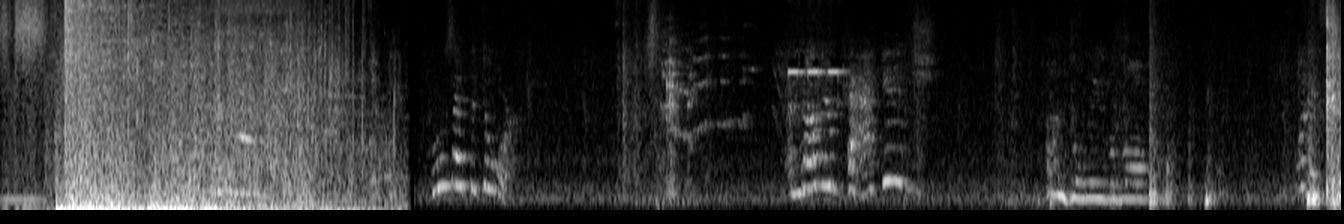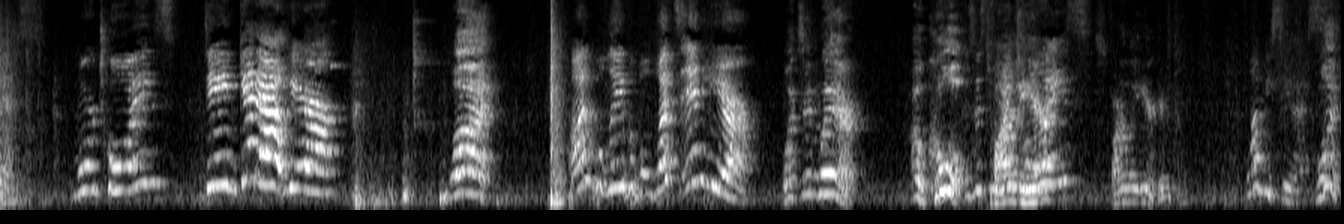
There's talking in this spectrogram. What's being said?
Who's at the door? Another package? Unbelievable. What is this? More toys? Dean, get out here! What? Unbelievable. What's in here? What's in where? Oh, cool. Is this finally toys? here. It's finally here. Give it to me. Let me see this. What?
